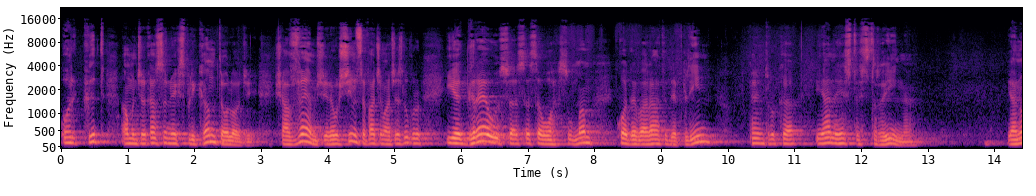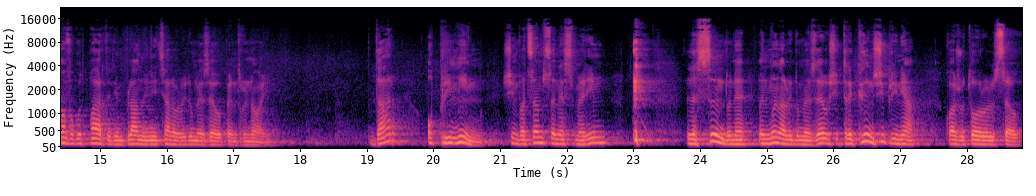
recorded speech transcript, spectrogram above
Oricât am încercat să ne explicăm teologic și avem și reușim să facem acest lucru, e greu să, să, să o asumăm cu adevărat de plin, pentru că ea ne este străină. Ea nu a făcut parte din planul inițial al lui Dumnezeu pentru noi. Dar o primim și învățăm să ne smerim lăsându-ne în mâna lui Dumnezeu și trecând și prin ea cu ajutorul Său,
